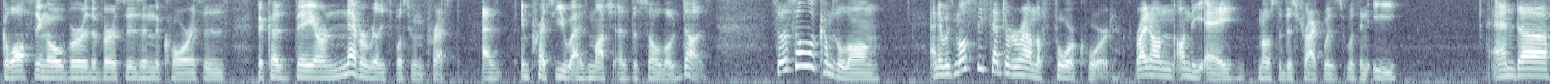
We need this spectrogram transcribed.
glossing over the verses and the choruses because they are never really supposed to impress as impress you as much as the solo does. So the solo comes along and it was mostly centered around the four chord, right on on the A. Most of this track was was an E. And uh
